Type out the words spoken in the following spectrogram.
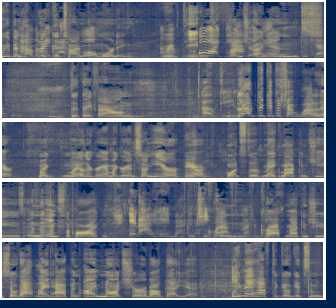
We've been having a good time all morning. Uh-huh. We've oh, eaten Oh, French onions that they found. Oh, dear. To get the shovel out of there. My my other grand my grandson here here wants to make mac and cheese in the Instapot. And I hate mac and cheese. Kraft mac and cheese. Kraft mac and cheese. So that might happen. I'm not sure about that yet. We may have to go get some.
